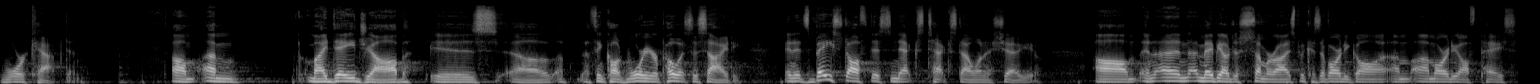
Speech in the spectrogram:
war captain. Um, um, my day job is uh, a thing called Warrior Poet Society, and it's based off this next text I want to show you. Um, and, and, maybe I'll just summarize because I've already gone, I'm, I'm already off pace.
